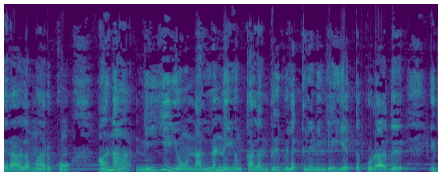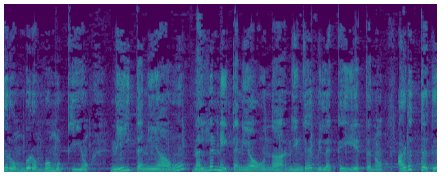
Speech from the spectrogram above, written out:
ஏராளமாக இருக்கும். ஆனால் நெய்யையும் நல்லெண்ணெயும் கலந்து விளக்கில் நீங்கள் ஏற்றக்கூடாது இது ரொம்ப ரொம்ப முக்கியம். நெய் தனியாகவும் நல்லெண்ணெய் தனியாகவும் தான் நீங்கள் விளக்கை ஏற்றணும் அடுத்தது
